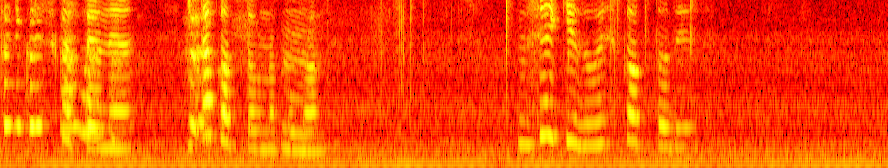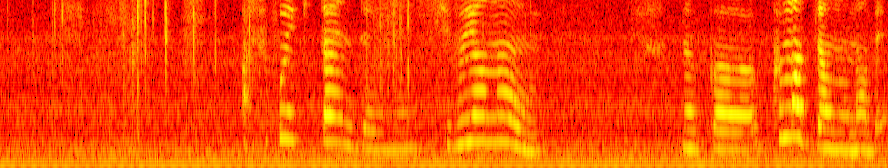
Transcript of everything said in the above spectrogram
当に苦しかったよね。痛かったお腹が、うん。でもシェイキーズ美味しかったです。あそこ行きたいんだよね。渋谷のなんかくまちゃんの鍋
